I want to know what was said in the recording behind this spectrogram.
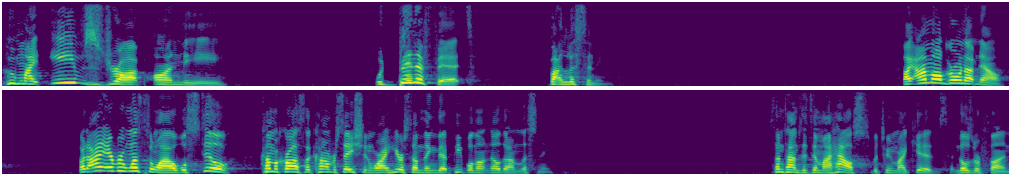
who might eavesdrop on me would benefit by listening? Like, I'm all grown up now. But I, every once in a while, will still come across a conversation where I hear something that people don't know that I'm listening. Sometimes it's in my house between my kids, and those are fun.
